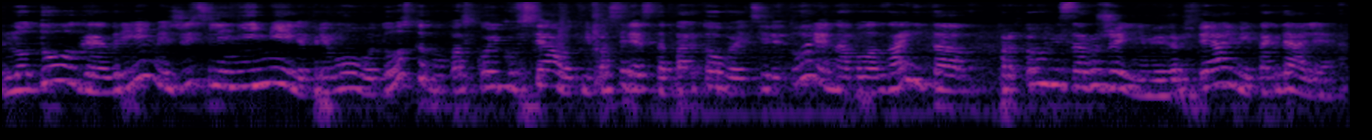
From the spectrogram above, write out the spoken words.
но долгое время жители не имели прямого доступа, поскольку вся вот непосредственно портовая территория, она была занята портовыми сооружениями, верфями и так далее.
